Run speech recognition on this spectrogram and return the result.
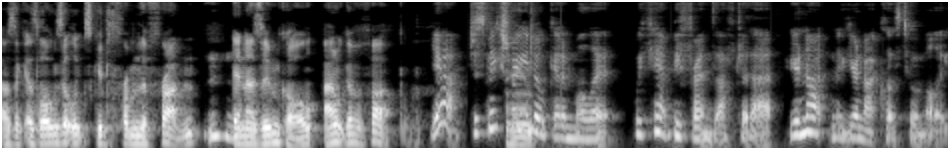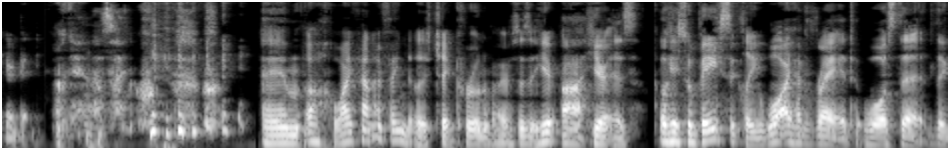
I was like, "As long as it looks good from the front Mhm. in a Zoom call, I don't give a fuck." Yeah, just make sure you Um, don't get a mullet. We can't be friends after that. You're not. You're not close to a mullet. You're good. Okay, that's fine. Um, oh, why can't I find it? Let's check coronavirus. Is it here? Ah, here it is. Okay, so basically, what I had read was that the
